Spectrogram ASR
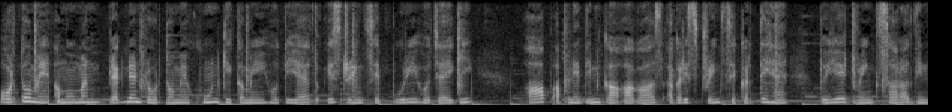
औरतों में अमूमन प्रेग्नेंट औरतों में खून की कमी होती है तो इस ड्रिंक से पूरी हो जाएगी। आप अपने दिन का आगाज़ अगर इस ड्रिंक से करते हैं तो ये ड्रिंक सारा दिन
